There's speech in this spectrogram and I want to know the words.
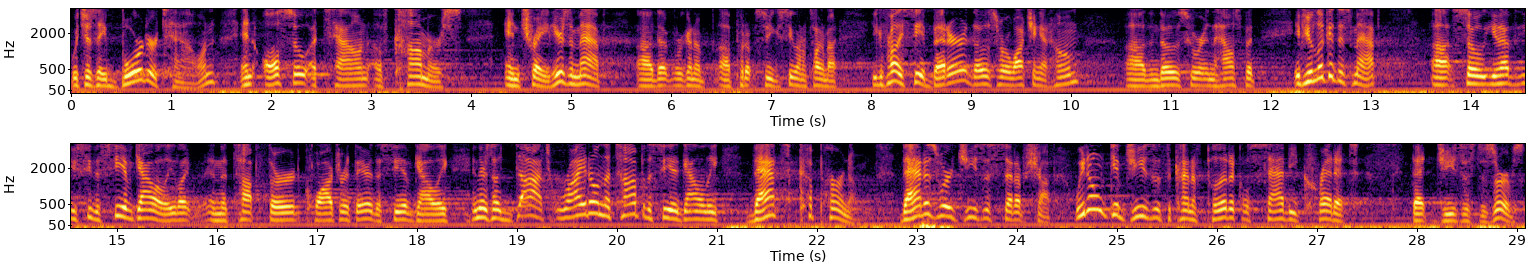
which is a border town and also a town of commerce and trade. Here's a map uh, that we're going to uh, put up so you can see what I'm talking about. You can probably see it better, those who are watching at home, uh, than those who are in the house. But if you look at this map, uh, so you have you see the Sea of Galilee, like in the top third quadrant there, the Sea of Galilee, and there's a dot right on the top of the Sea of Galilee. That's Capernaum. That is where Jesus set up shop. We don't give Jesus the kind of political savvy credit that Jesus deserves.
